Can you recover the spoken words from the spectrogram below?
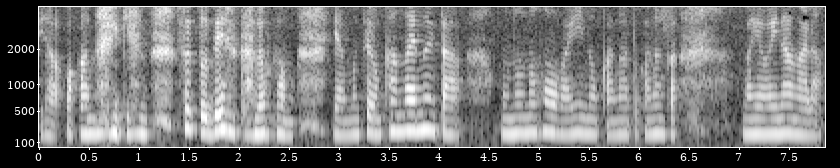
いやわかんないけどスッと出るかどうかも。いやもちろん考え抜いたものの方がいいのかなとかなんか迷いながら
